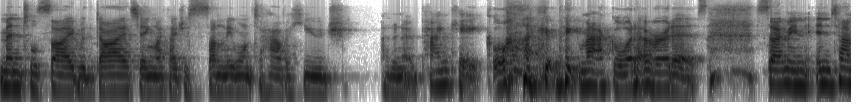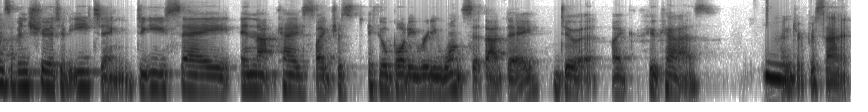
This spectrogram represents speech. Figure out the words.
mental side with dieting. Like I just suddenly want to have a huge I don't know, pancake or like a Big Mac or whatever it is. So, I mean, in terms of intuitive eating, do you say in that case, like just if your body really wants it that day, do it? Like, who cares? Mm. 100%.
